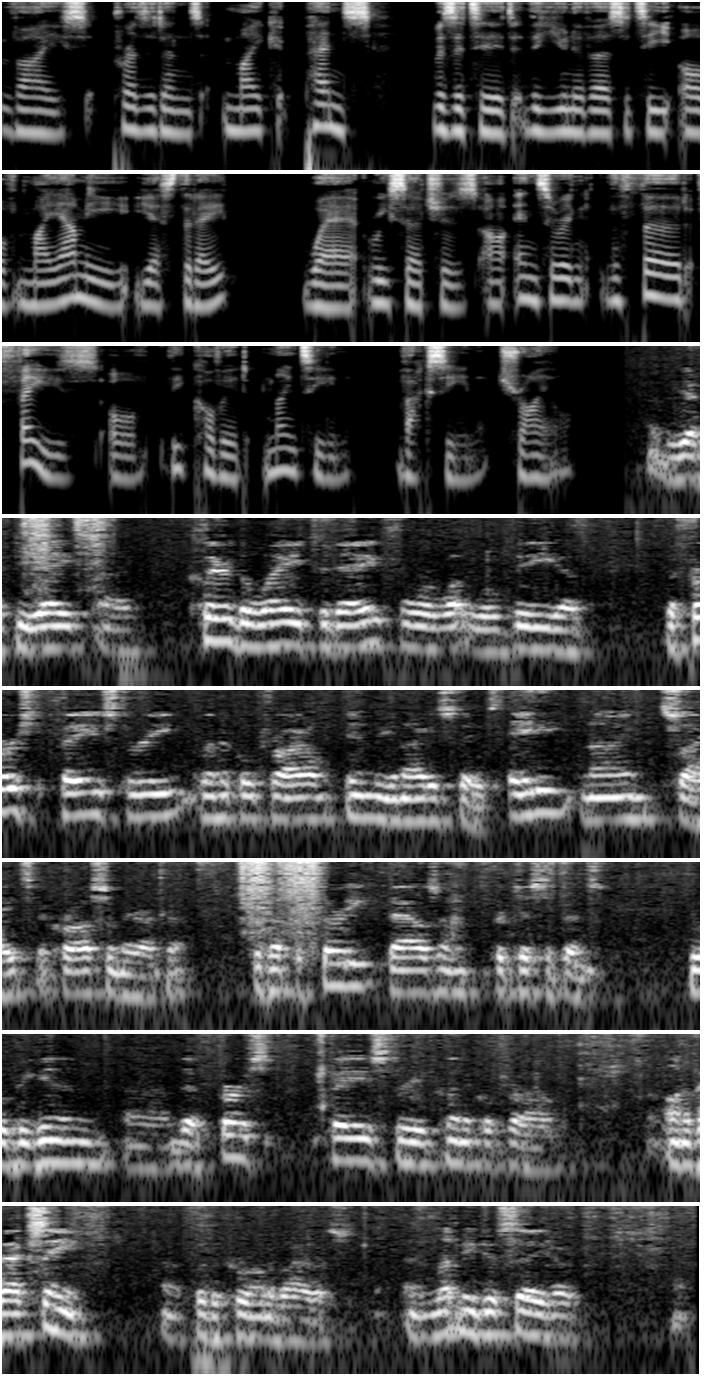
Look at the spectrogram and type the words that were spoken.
Vice President Mike Pence visited the University of Miami yesterday, where researchers are entering the third phase of the COVID 19 vaccine trial. The FDA uh, cleared the way today for what will be uh, the first phase three clinical trial in the United States. 89 sites across America with up to 30,000 participants will begin uh, the first phase three clinical trial on a vaccine uh, for the coronavirus. And let me just say, uh,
